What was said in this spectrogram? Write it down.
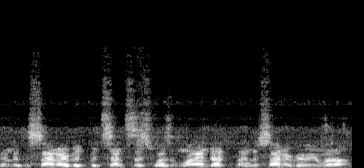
into the center of it. But since this wasn't lined up on the center very well,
